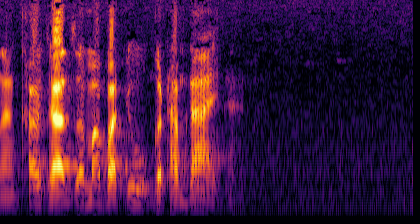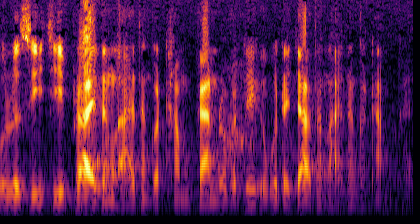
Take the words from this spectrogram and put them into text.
นั่งข้าวฌานสมาบัติอยู่ก็ทำได้นะ บุรุษีชีพรายทั้งหลายทั้งก็ทำกันพระปฏิเจกพุทธเจ้าทั้งหลายทั้งก็ทำกัน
